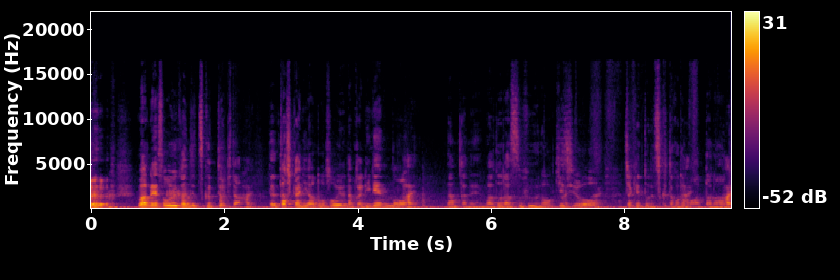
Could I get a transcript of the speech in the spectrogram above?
まあねそういう感じで作ってきた、はい。で確かにあのそういうなんかリネンの、はい。なんかねマドラス風の生地をはい。ジャケットで作ったこともあったなと思う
